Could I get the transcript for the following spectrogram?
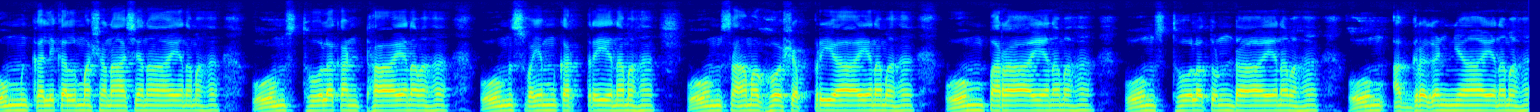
ॐ कलिकल्मषनाशनाय नमः ॐ स्थूलकण्ठाय नमः ॐ स्वयंकर्त्रे नमः ॐ सामघोषप्रियाय नमः ॐ पराय नमः ॐ स्थूलतुण्डाय नमः ॐ अग्रगण्याय नमः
